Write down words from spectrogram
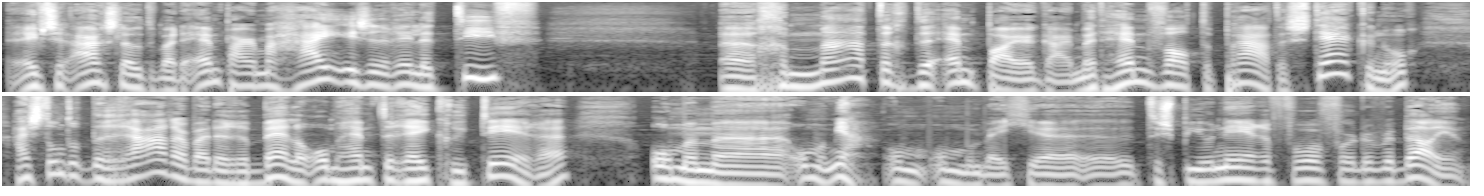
heeft zich aangesloten bij de Empire, maar hij is een relatief gematigde Empire guy. Met hem valt te praten. Sterker nog, hij stond op de radar bij de rebellen om hem te recruteren. Om hem, om hem, ja, om, om een beetje te spioneren voor, voor de rebellion.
